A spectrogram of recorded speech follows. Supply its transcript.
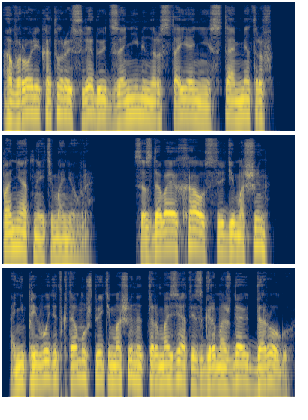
Авроре, которая следует за ними на расстоянии ста метров, понятны эти маневры. Создавая хаос среди машин, они приводят к тому, что эти машины тормозят и загромождают дорогу,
